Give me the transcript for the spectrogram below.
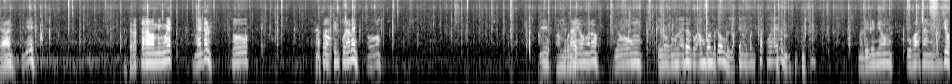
Yan, sige. Sarap sana mamingwit, mga idol. So, basta po namin. Oo. Sige, ambon yung ano, yung Iwan ko mga idol kung ambon ba to, laki ng bagsak mga idol. madilim yung kuha sa video.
